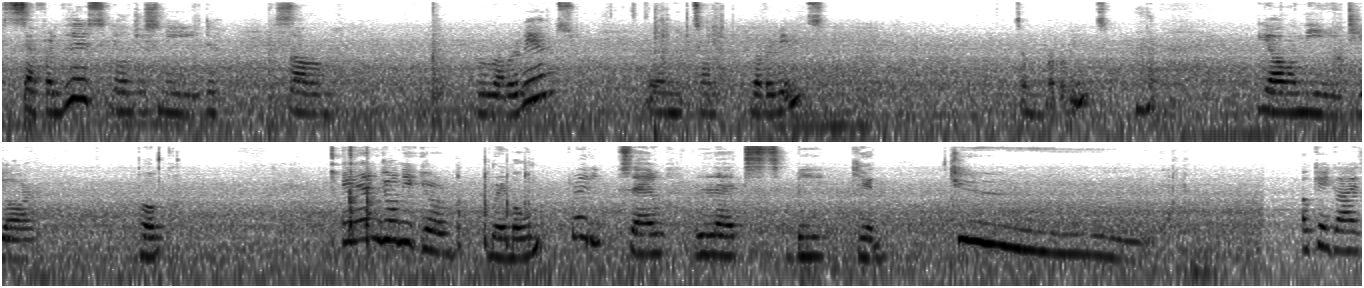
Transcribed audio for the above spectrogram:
So for this, you'll just need some rubber bands. You'll need some rubber bands some rubber bands. Y'all need your hook. And you'll need your ribbon ready. So let's begin. Okay guys,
